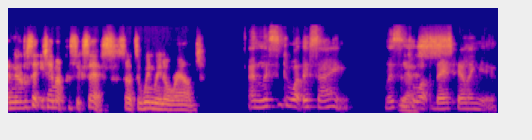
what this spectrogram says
and it'll set your team up for success. So it's a win win all round. And listen to what they're saying, listen yes. to what they're telling you.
